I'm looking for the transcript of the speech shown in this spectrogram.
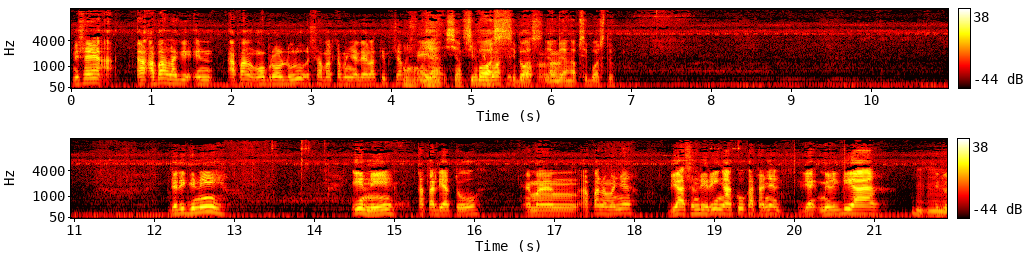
Ini saya eh, abah lagi in- apa ngobrol dulu sama temennya Delatif siapa Oh, sih? iya, siap, Si siap. bos, bos si itu, bos, yang dianggap si bos tuh. Jadi gini, ini kata dia tuh emang apa namanya? Dia sendiri ngaku katanya dia milik dia. Mm-mm. Itu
